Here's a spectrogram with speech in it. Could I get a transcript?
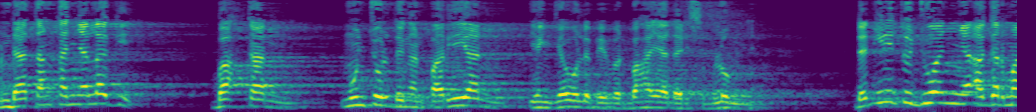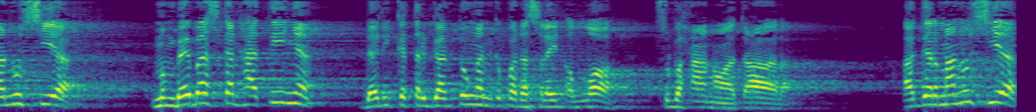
mendatangkannya lagi bahkan muncul dengan varian yang jauh lebih berbahaya dari sebelumnya. Dan ini tujuannya agar manusia membebaskan hatinya dari ketergantungan kepada selain Allah Subhanahu wa taala. Agar manusia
